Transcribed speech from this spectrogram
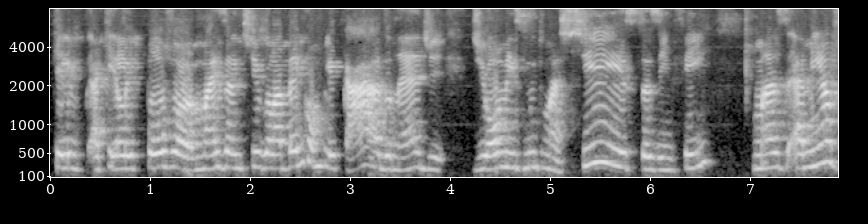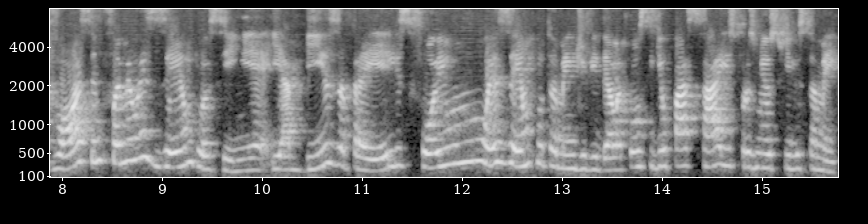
aquele, aquele povo mais antigo lá, bem complicado, né? De, de homens muito machistas, enfim mas a minha avó sempre foi meu exemplo, assim, e, a Bisa, para eles, foi um exemplo também de vida. Ela conseguiu passar isso para os meus filhos também,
